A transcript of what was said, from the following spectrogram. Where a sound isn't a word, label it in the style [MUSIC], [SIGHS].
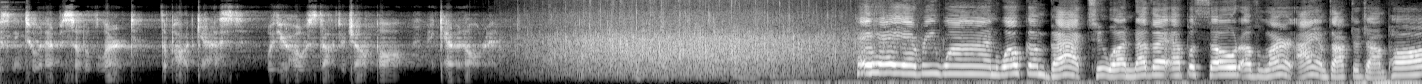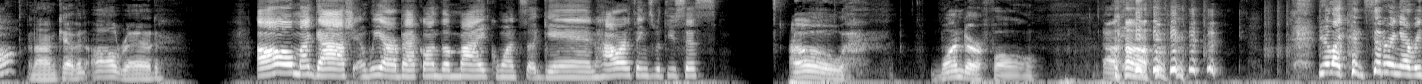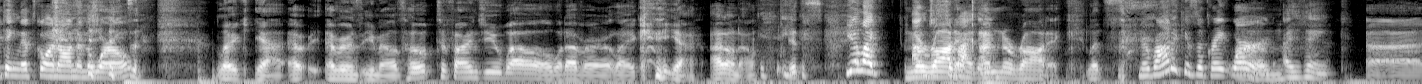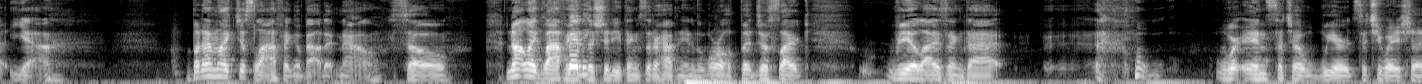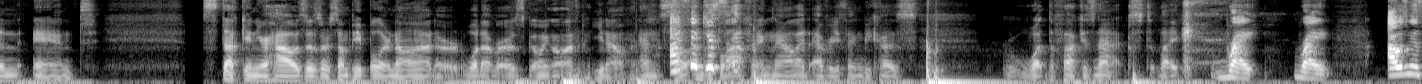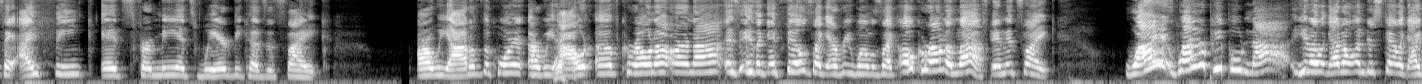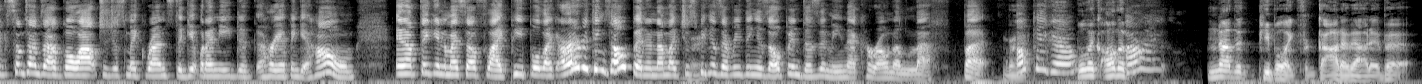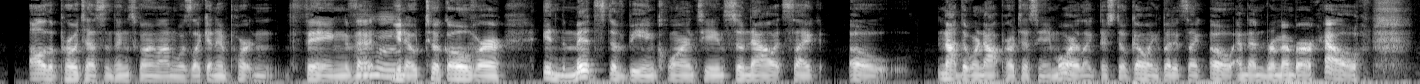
listening to an episode of Learned, the podcast, with your hosts Dr. John Paul and Kevin Allred. Hey, hey, everyone. Welcome back to another episode of Learn. I am Dr. John Paul. And I'm Kevin Allred. Oh my gosh. And we are back on the mic once again. How are things with you, sis? Oh, wonderful. [LAUGHS] Um, You're like considering everything that's going on in the world. [LAUGHS] like, yeah, everyone's emails. Hope to find you well, whatever. Like, [LAUGHS] yeah, I don't know. It's [LAUGHS] You're like I'm neurotic. I'm neurotic. Let's, Neurotic is a great word, Um, I think. uh, yeah. But I'm like just laughing about it now. So, not like laughing Baby- at the shitty things that are happening in the world, but just like realizing that we're in such a weird situation and stuck in your houses or some people are not or whatever is going on you know and so I think am just it's- uh, laughing now at everything because what the fuck is next [LAUGHS] like Right, right. I was gonna say, I think it's for me. It's weird because it's like, are we out of the corner? Are we Right. out of Corona or not? It's, it's like it feels like everyone was like, oh, Corona left, and it's like, why? Why are people not? You know, like I don't understand. Like I sometimes I'll go out to just make runs to get what I need to hurry up and get home, and I'm thinking to myself like, people like, oh, everything's open, and I'm like, just Right. because everything is open doesn't mean that Corona left. But Right. okay, girl. well like all the all right. not that people like forgot about it, but all the protests and things going on was like an important thing that Mhm. you know took over in the midst of being quarantined. So now it's like, oh, not that we're not protesting anymore, like they're still going, but it's like, oh, and then remember [LAUGHS] how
